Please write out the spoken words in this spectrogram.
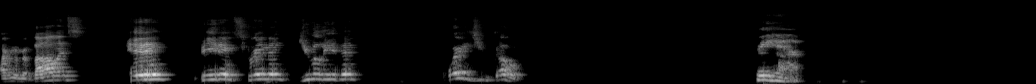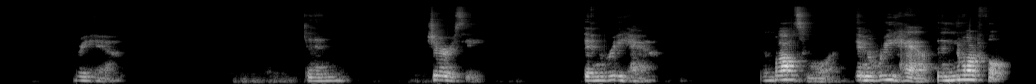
I remember violence, hitting, beating, screaming, you leaving. Where did you go? Rehab. Rehab. Then Jersey. Then rehab. Then Baltimore. Then rehab. Then Norfolk.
